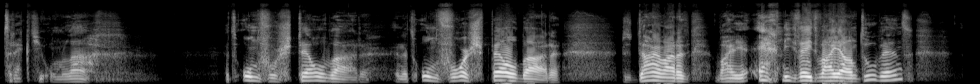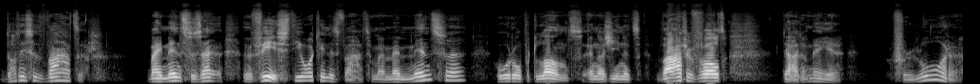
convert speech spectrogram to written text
trekt je omlaag. Het onvoorstelbare en het onvoorspelbare. Dus daar waar, het, waar je echt niet weet waar je aan toe bent, dat is het water. Bij mensen zijn een vis, die hoort in het water, maar mijn mensen horen op het land. En als je in het water valt, ja, dan ben je verloren.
